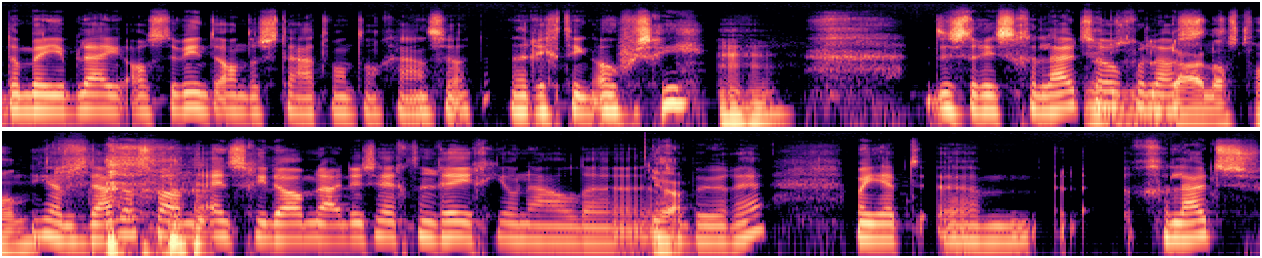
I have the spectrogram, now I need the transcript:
dan ben je blij als de wind anders staat, want dan gaan ze richting Overschie. Mhm. Dus er is Hebben ze er geluidsoverlast. daar last van? Ja, ze daar last van. En Schiedam, nou, is echt een regionaal eh, Ja. gebeuren. Hè? Maar je hebt ehm geluids-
